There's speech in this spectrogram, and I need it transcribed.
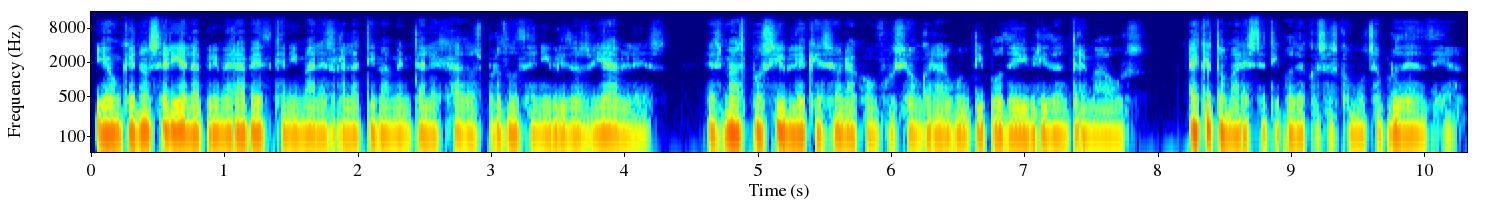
Y aunque no sería la primera vez que animales relativamente alejados producen híbridos viables, es más posible que sea una confusión con algún tipo de híbrido entre maurs. Hay que tomar este tipo de cosas con mucha prudencia.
